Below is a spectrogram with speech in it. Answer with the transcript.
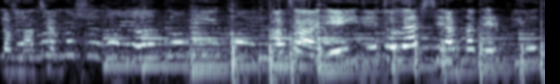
আচ্ছা।, আচ্ছা এই যে চলে আসছে আপনাদের প্রিয়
